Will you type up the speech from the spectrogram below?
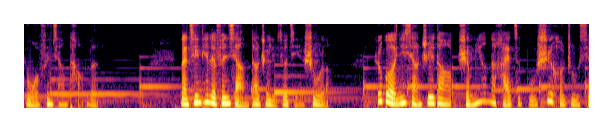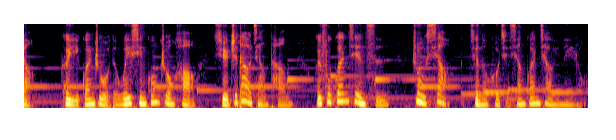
跟我分享讨论。那今天的分享到这里就结束了。如果你想知道什么样的孩子不适合住校，可以关注我的微信公众号“学之道讲堂”，回复关键词“住校”就能获取相关教育内容了。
